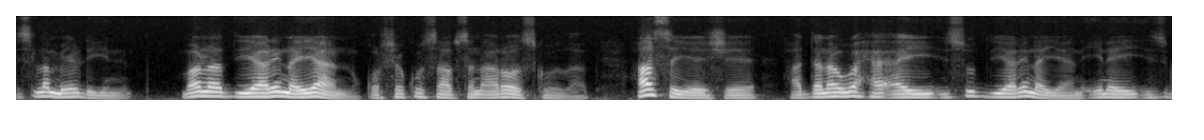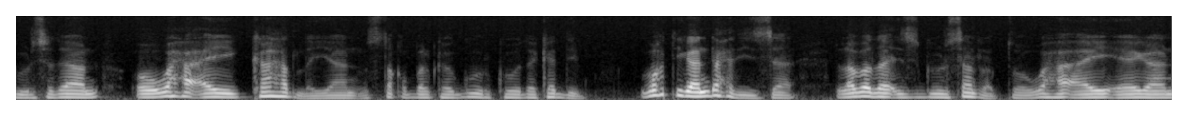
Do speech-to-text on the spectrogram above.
isla meel dhigin. Mana diyaarinayaan qorshe ku saabsan arooskooda. Hase yeeshee haddana waxa ay isu diyaarinayaan inay isguursadaan oo waxa ay ka hadlayaan mustaqbalka guurkooda kadib wakhtigan dhexdiisa labada isguursan rabto waxa ay eegaan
